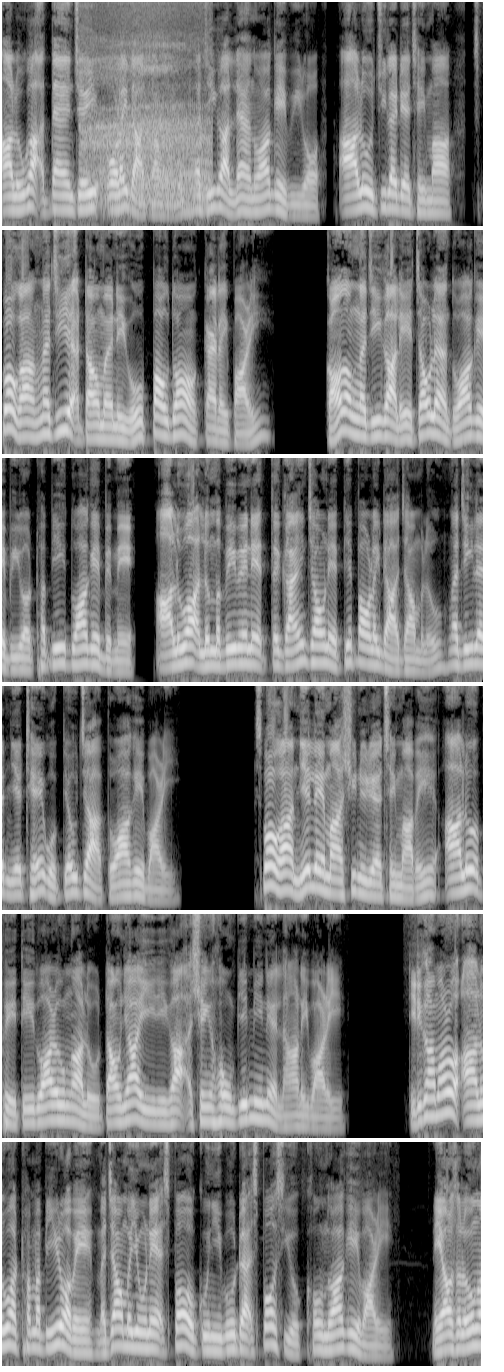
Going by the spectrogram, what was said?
အာလိုကအတန်ကြီးអော်လိုက်တာကြောင့်လို့ငှက်ကြီးကလန့်သွားခဲ့ပြီးတော့အာလိုကြည့်လိုက်တဲ့ချိန်မှာစပေါ့ကငှက်ကြီးရဲ့အတောင်ပန်တွေကိုပေါက်သွားအောင်ကိုက်လိုက်ပါရီ ခေါင်းဆောင်ငှက်ကြီးကလည်းကြောက်လန့်သွားခဲ့ပြီးတော့ထွက်ပြေးသွားခဲ့ပေမဲ့အာလိုကအလွန်မပေးဘဲနဲ့တကိုင်းချောင်းနဲ့ပြစ်ပေါက်လိုက်တာကြောင့်မလို့ငှက်ကြီးလည်းမြစ်ထဲကိုပြုတ်ကျသွားခဲ့ပါရီစပေါ့ကမြစ်လယ်မှာရှိနေတဲ့အချိန်မှာပဲအာလိုအဖေတေးသွားတော့ငါလို့တောင်ကြရီတွေကအချိန်ဟုန်ပြင်းပြင်းနဲ့လာနေပါရီဒီတခါမှာတော့အာလိုကထွက်မပြေးတော့ပဲမကြောက်မယုံနဲ့စပေါ့ကိုကူညီဖို့အတွက်စပေါ့စီကိုခုံသွားခဲ့ပါရီနေအောင်စလုံးက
